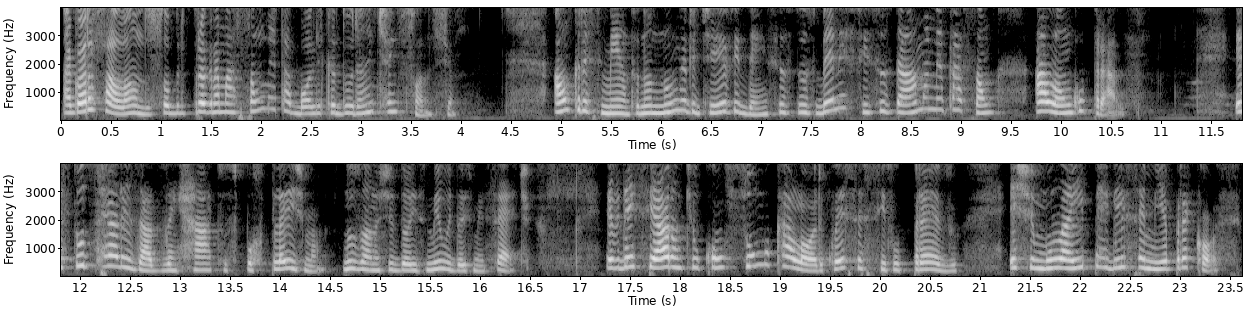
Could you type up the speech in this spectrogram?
Agora falando sobre programação metabólica durante a infância. Há um crescimento no número de evidências dos benefícios da amamentação a longo prazo. Estudos realizados em ratos por Pleisman nos anos de 2000 e 2007 evidenciaram que o consumo calórico excessivo prévio estimula a hiperglicemia precoce,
